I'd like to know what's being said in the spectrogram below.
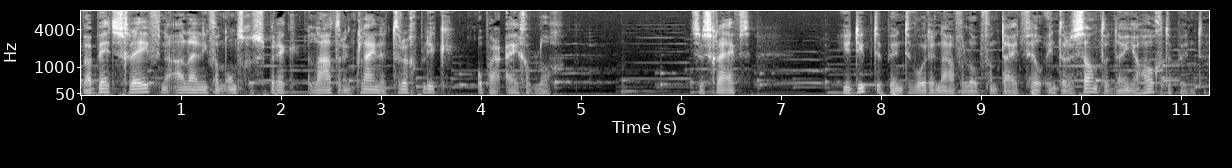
Babette schreef, naar aanleiding van ons gesprek, later een kleine terugblik op haar eigen blog. Ze schrijft: Je dieptepunten worden na verloop van tijd veel interessanter dan je hoogtepunten,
